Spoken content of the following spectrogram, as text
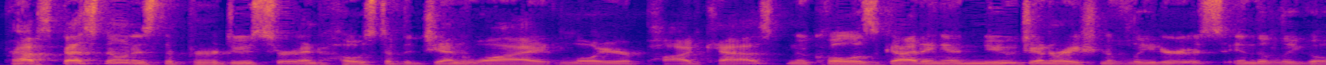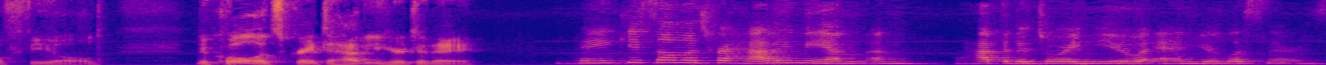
Perhaps best known as the producer and host of the Gen Y Lawyer podcast, Nicole is guiding a new generation of leaders in the legal field. Nicole, it's great to have you here today. Thank you so much for having me. I'm, I'm happy to join you and your listeners.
